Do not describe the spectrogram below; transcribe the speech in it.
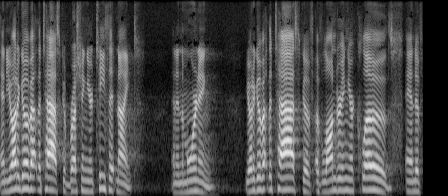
And you ought to go about the task of brushing your teeth at night and in the morning. You ought to go about the task of, of laundering your clothes and of,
